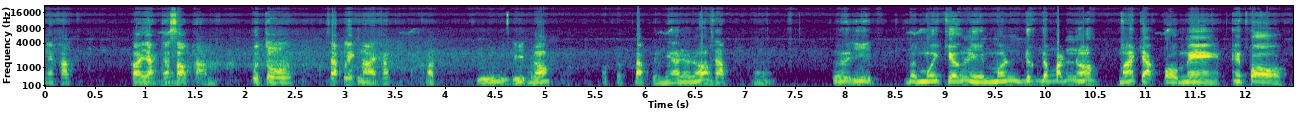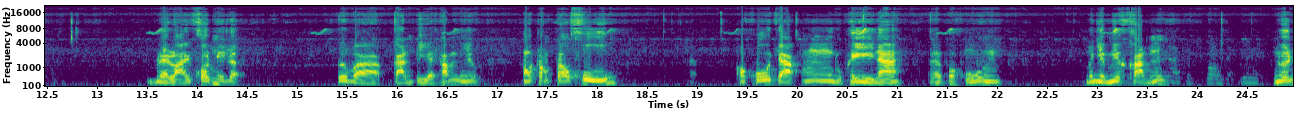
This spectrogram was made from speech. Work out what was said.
เนี่ยครับ ก็อยากจะสอบถามบุตโตสักเล็กน้อยครับคืออีเนาะ เอากลับเป็นเนี้ยแล้วเนาะครับอืมคืออีบมวยเจิงนี่มันดึกดำบรรพ์เนาะมาจากพ่อแม่ไอ้พ่อหลายๆคนนี่แหละคือว่าการที่จะทำนี่เขาต้องเอาครูเอาครูจากลูกพี่นะเออพอครูมันยังมีขัน เงิน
